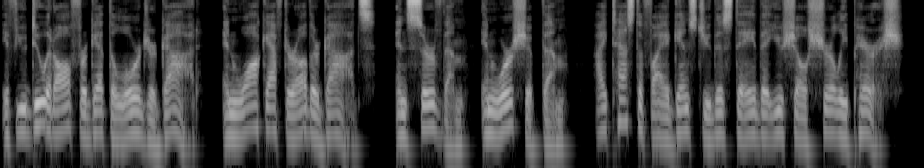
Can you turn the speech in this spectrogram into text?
if you do at all forget the Lord your God, and walk after other gods, and serve them, and worship them, I testify against you this day that you shall surely perish.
